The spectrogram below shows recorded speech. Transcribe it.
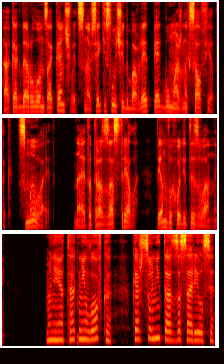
а когда рулон заканчивается, на всякий случай добавляет пять бумажных салфеток. Смывает. На этот раз застряла. Пен выходит из ванной. «Мне так неловко. Кажется, унитаз засорился».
